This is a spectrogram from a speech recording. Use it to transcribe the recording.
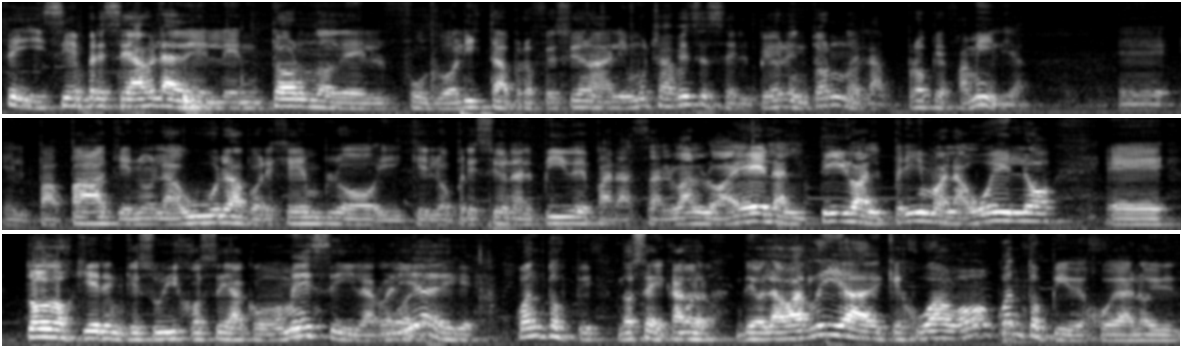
Sí, y siempre se habla del entorno del futbolista profesional y muchas veces el peor entorno es la propia familia. Eh, el papá que no labura, por ejemplo, y que lo presiona al pibe para salvarlo a él, al tío, al primo, al abuelo. Eh, todos quieren que su hijo sea como Messi y la realidad Bueno. es que cuántos no sé, Carlos, Bueno. de Olavarría que jugábamos, ¿cuántos pibes juegan hoy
